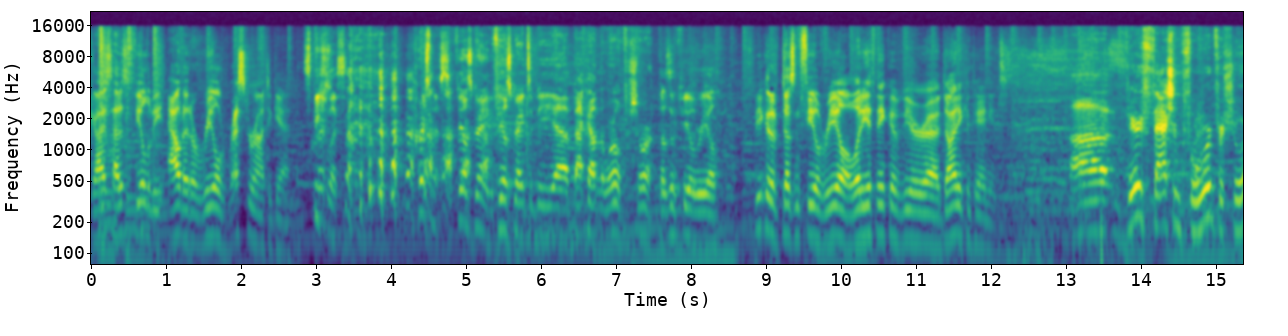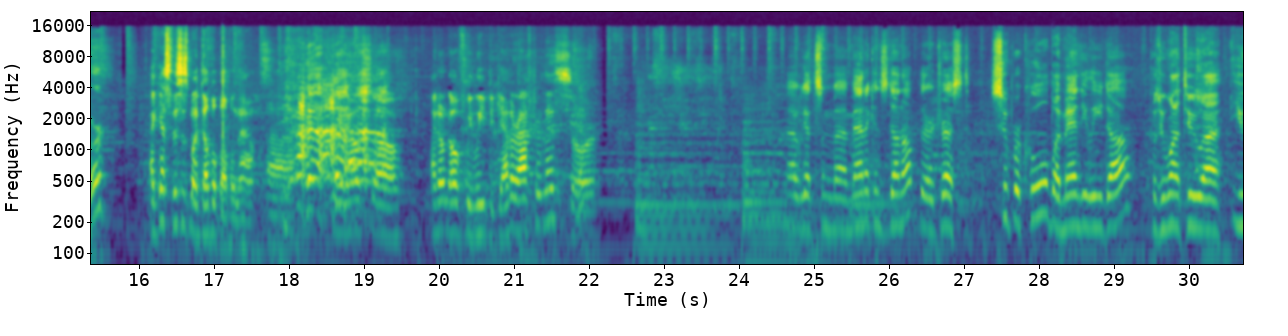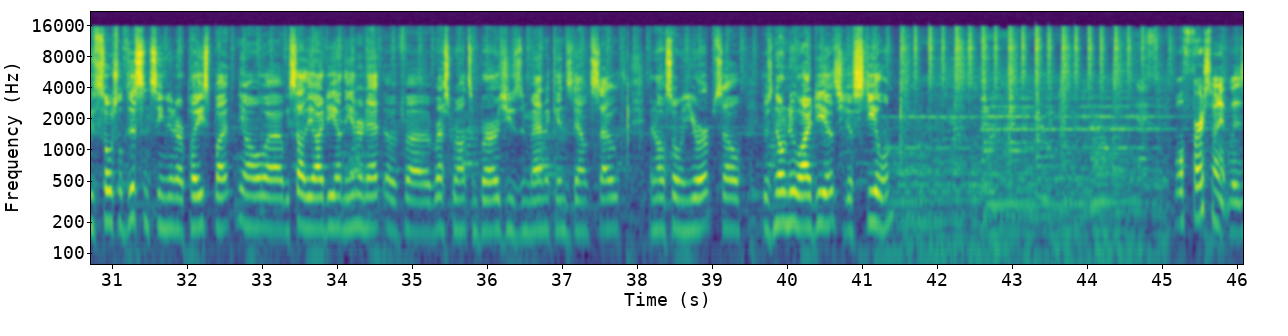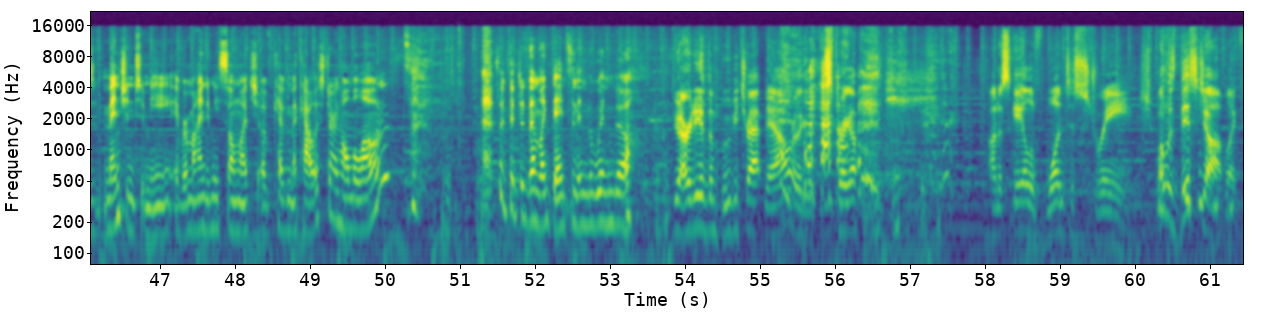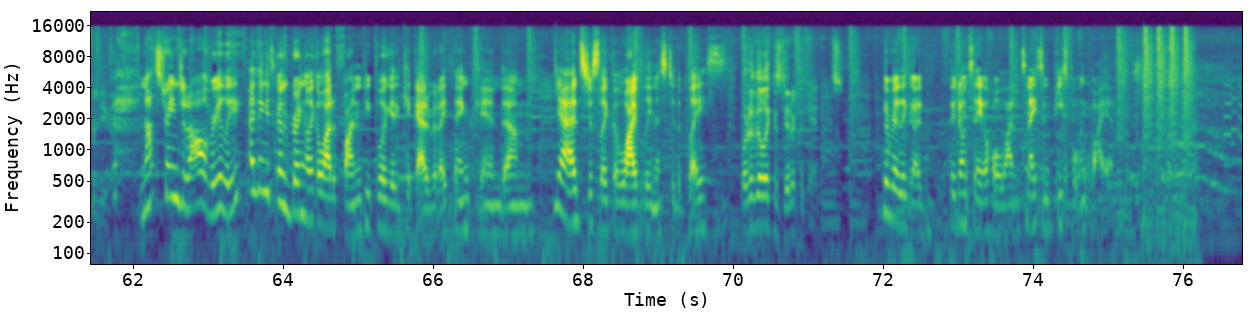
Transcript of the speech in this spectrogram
Guys, how does it feel to be out at a real restaurant again? Speechless. Christmas. It feels great. It feels great to be uh, back out in the world for sure. Doesn't feel real. Speaking of doesn't feel real, what do you think of your uh, dining companions? Uh, very fashion forward for sure. I guess this is my double bubble now. Uh, you know, so I don't know if we leave together after this or. Uh, we got some uh, mannequins done up. They're dressed super cool by Mandy Lee Dawe because we wanted to uh, use social distancing in our place. But you know, uh, we saw the idea on the internet of uh, restaurants and bars using mannequins down south and also in Europe. So there's no new ideas; you just steal them. Well, first, when it was mentioned to me, it reminded me so much of Kevin McCallister in Home Alone. so I pictured them like dancing in the window. Do are any of them booby trapped now, or are they going to spring up? On a scale of one to strange, what was this job like for you? Not strange at all, really. I think it's going to bring like a lot of fun. People are getting a kick out of it, I think, and um, yeah, it's just like a liveliness to the place. What are they like as dinner companions? They're really good. They don't say a whole lot. It's nice and peaceful and quiet.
